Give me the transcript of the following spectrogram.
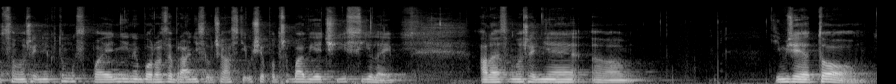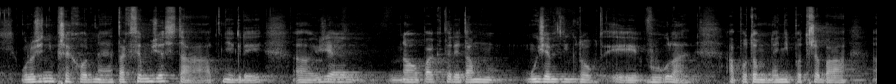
samozřejmě k tomu spojení nebo rozebrání součástí už je potřeba větší síly, ale samozřejmě tím, že je to uložení přechodné, tak se může stát někdy, eh, že naopak tedy tam může vzniknout i vůle a potom není potřeba eh,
